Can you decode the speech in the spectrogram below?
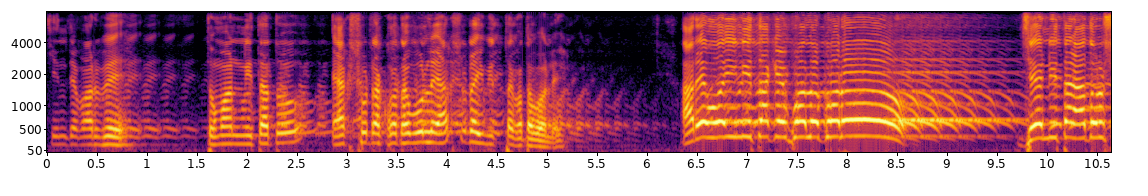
চিনতে পারবে। তোমার নেতা তো একশোটা কথা বললে একশোটাই মিথ্যা কথা বলে। আরে ওই নেতাকে ফলো করো। যে নেতার আদর্শ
